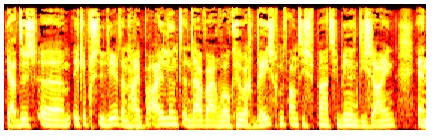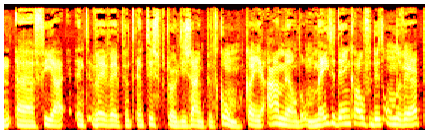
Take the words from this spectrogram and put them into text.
Ja, dus ehm, ik heb gestudeerd aan Hyper Island. En daar waren we ook heel erg bezig met anticipatie binnen design. En eh, via ant- www.anticipatorydesign.com kan je aanmelden om mee te denken over dit onderwerp.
